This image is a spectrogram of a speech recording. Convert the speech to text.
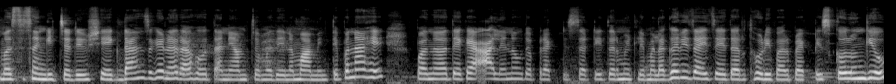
मस्त संगीतच्या दिवशी एक डान्स घेणार आहोत आणि आमच्यामध्ये ना मामीन ते पण आहे. पण ते काय आल्या नव्हत्या प्रॅक्टिससाठी तर म्हटले मला घरी जायचं आहे तर थोडीफार प्रॅक्टिस करून घेऊ.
